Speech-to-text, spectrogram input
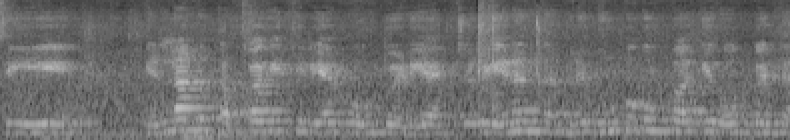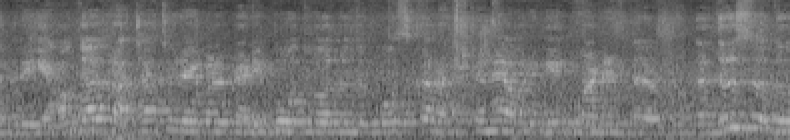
ಸಿ ಎಲ್ಲಾನು ತಪ್ಪಾಗಿ ತಿಳಿಯಕ್ ಹೋಗ್ಬೇಡಿ ಆಕ್ಚುಲಿ ಏನಂತಂದ್ರೆ ಗುಂಪು ಗುಂಪಾಗಿ ಹೋಗ್ಬೇಕಾದ್ರೆ ಯಾವ್ದಾದ್ರು ಅಚಾತುರ್ಯಗಳು ನಡಿಬಹುದು ಅನ್ನೋದಕ್ಕೋಸ್ಕರ ಅಷ್ಟೇ ಅವರಿಗೆ ಇದು ಮಾಡಿರ್ತಾರೆ ಅವ್ರು ಗದರಿಸೋದು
